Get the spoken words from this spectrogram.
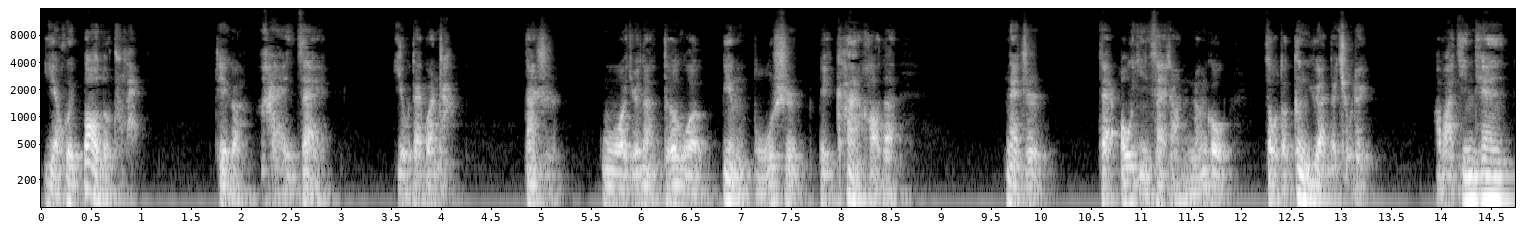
也会暴露出来？这个还在有待观察。但是我觉得德国并不是被看好的那支在欧锦赛上能够走得更远的球队。好吧，今天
